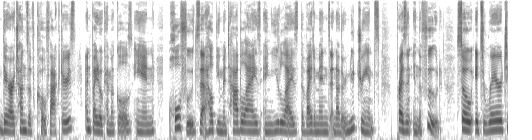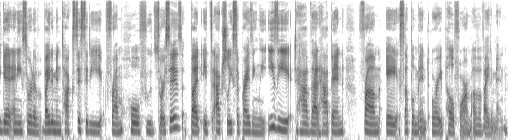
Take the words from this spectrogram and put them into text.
there are tons of cofactors and phytochemicals in whole foods that help you metabolize and utilize the vitamins and other nutrients present in the food. So it's rare to get any sort of vitamin toxicity from whole food sources, but it's actually surprisingly easy to have that happen from a supplement or a pill form of a vitamin.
